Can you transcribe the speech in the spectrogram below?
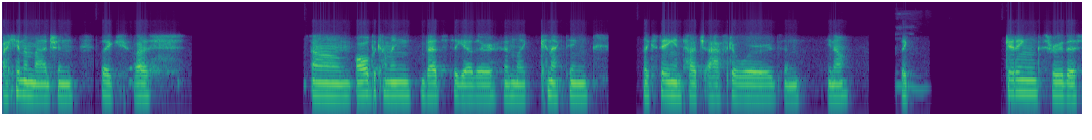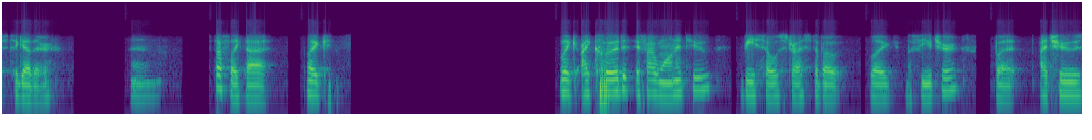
I can imagine like us um all becoming vets together and like connecting like staying in touch afterwards and you know like Mm-hmm. getting through this together and stuff like that like like I could if I wanted to be so stressed about like the future but I choose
